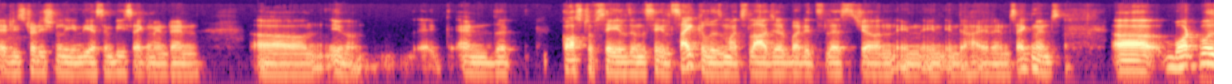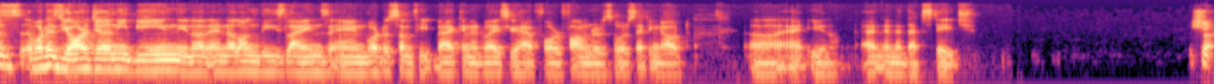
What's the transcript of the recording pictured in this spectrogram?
at least traditionally in the smb segment and um, you know and the cost of sales and the sales cycle is much larger but it's less churn in in, in the higher end segments. Uh, what was what has your journey been you know and along these lines and what are some feedback and advice you have for founders who are setting out uh, you know and, and at that stage? Sure.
